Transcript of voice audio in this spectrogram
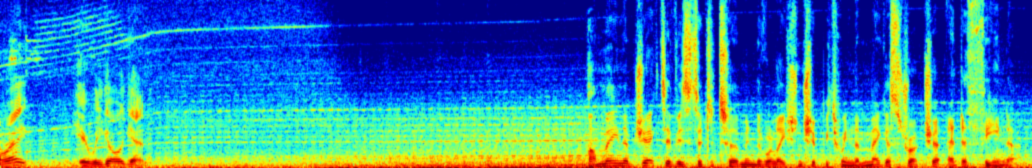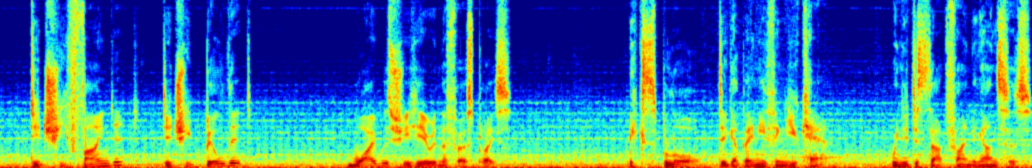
All right, here we go again. Our main objective is to determine the relationship between the megastructure and Athena. Did she find it? Did she build it? Why was she here in the first place? Explore, dig up anything you can. We need to start finding answers.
